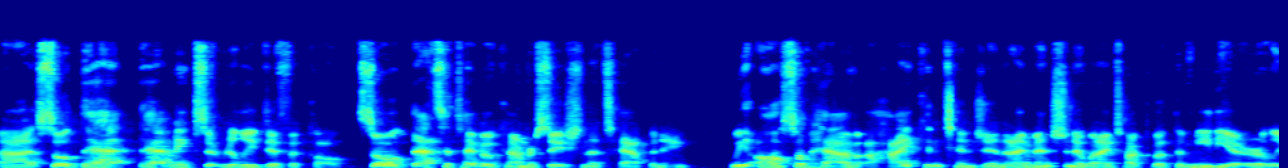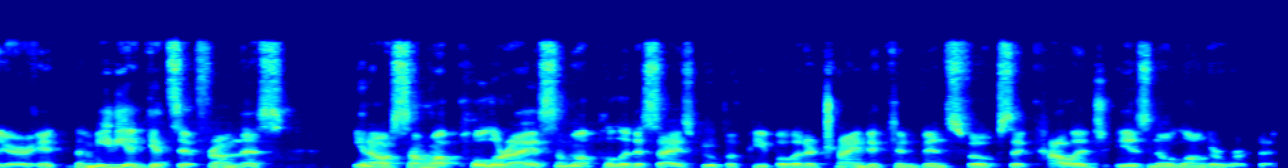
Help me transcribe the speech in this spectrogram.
Uh, so that that makes it really difficult. So that's the type of conversation that's happening. We also have a high contingent, and I mentioned it when I talked about the media earlier. It the media gets it from this, you know, somewhat polarized, somewhat politicized group of people that are trying to convince folks that college is no longer worth it.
